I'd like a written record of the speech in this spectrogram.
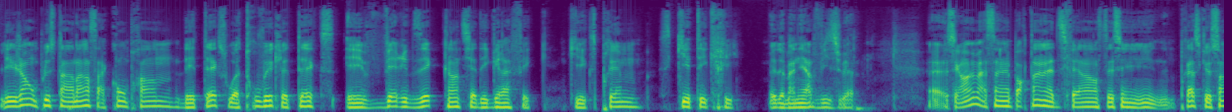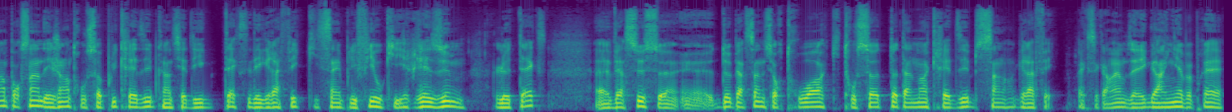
les gens ont plus tendance à comprendre des textes ou à trouver que le texte est véridique quand il y a des graphiques qui expriment ce qui est écrit, de manière visuelle. Euh, c'est quand même assez important la différence. C'est presque 100% des gens trouvent ça plus crédible quand il y a des textes et des graphiques qui simplifient ou qui résument le texte euh, versus euh, deux personnes sur trois qui trouvent ça totalement crédible sans graphique. C'est quand même vous allez gagner à peu près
